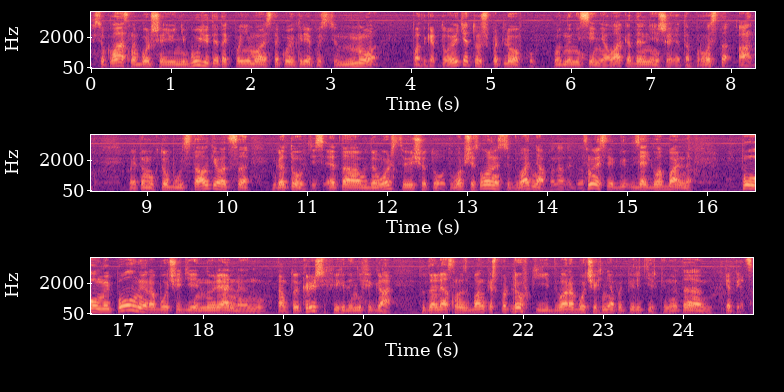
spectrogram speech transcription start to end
все классно, больше ее не будет, я так понимаю, с такой крепостью, но подготовить эту шпатлевку под нанесение лака дальнейшее, это просто ад. Поэтому, кто будет сталкиваться, готовьтесь. Это удовольствие еще тот. В общей сложности два дня понадобилось. Ну, если взять глобально полный-полный рабочий день, ну, реально, ну, там той крыши фиг да нифига. Туда ляснулась банка шпатлевки и два рабочих дня по перетирке. Ну, это капец.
